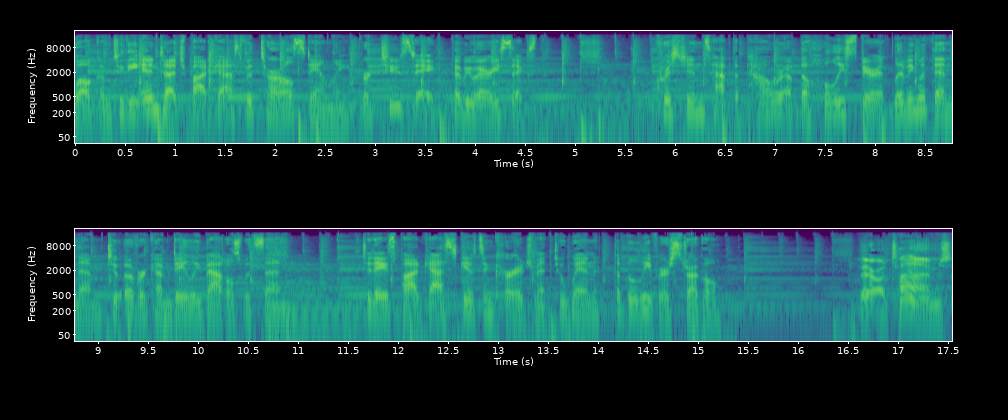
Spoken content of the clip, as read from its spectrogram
Welcome to the In Touch podcast with Charles Stanley for Tuesday, February 6th. Christians have the power of the Holy Spirit living within them to overcome daily battles with sin. Today's podcast gives encouragement to win the believer's struggle. There are times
